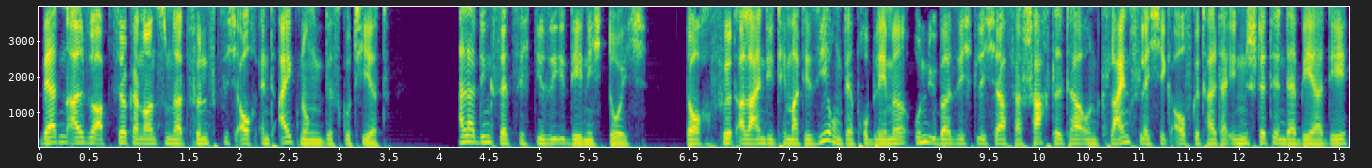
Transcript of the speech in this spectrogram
werden also ab ca. 1950 auch Enteignungen diskutiert. Allerdings setzt sich diese Idee nicht durch. Doch führt allein die Thematisierung der Probleme unübersichtlicher, verschachtelter und kleinflächig aufgeteilter Innenstädte in der BRD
